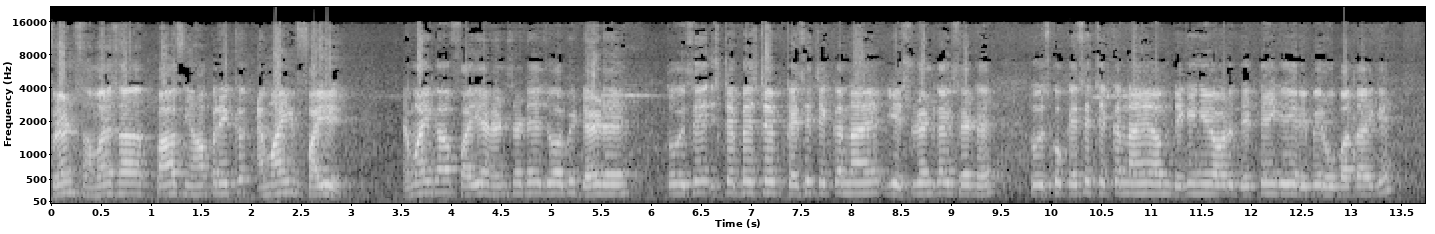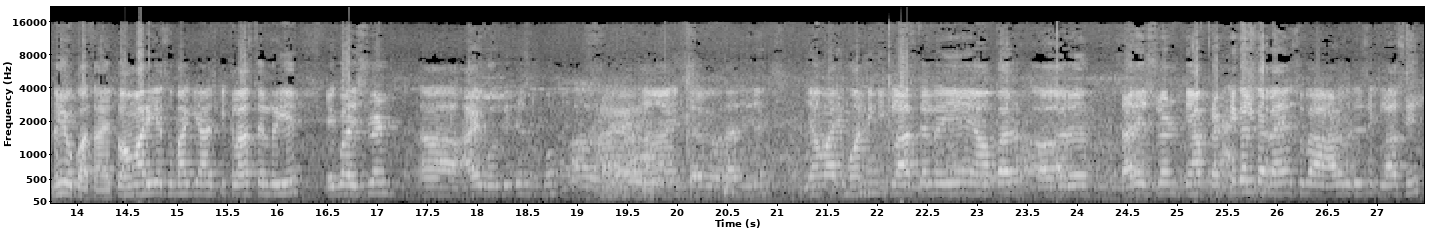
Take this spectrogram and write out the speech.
Friends, हमारे साथ पास यहाँ पर एक M I five M I का फाइव हैंडसेट है, जो अभी डेड है। तो इसे स्टेप बाय स्टेप कैसे चेक करना है, ये स्टूडेंट का ही सेट है। तो इसको कैसे चेक करना है, हम देखेंगे और देखते हैं कि ये रिपेयर हो पाता है कि नहीं हो पाता है। तो हमारी ये सुबह की आज की क्लास चल रही है। एक बार स्टूडेंट हाय बोल दीजिए सबको। इस तरह भी बता दीजिए। ये हमारी मॉर्निंग की क्लास चल रही है यहाँ पर, और सारे स्टूडेंट यहाँ प्रैक्टिकल कर रहे हैं। सुबह आठ बजे से क्लास है।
